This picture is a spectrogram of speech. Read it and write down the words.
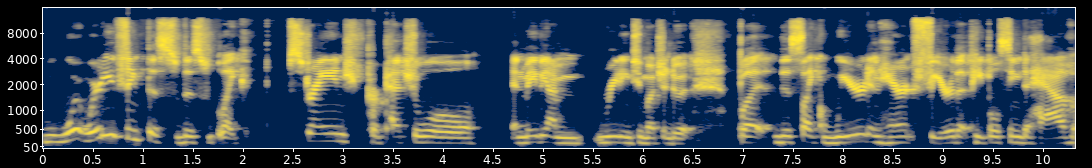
wh- where do you think this this like strange perpetual and maybe I'm reading too much into it, but this like weird inherent fear that people seem to have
